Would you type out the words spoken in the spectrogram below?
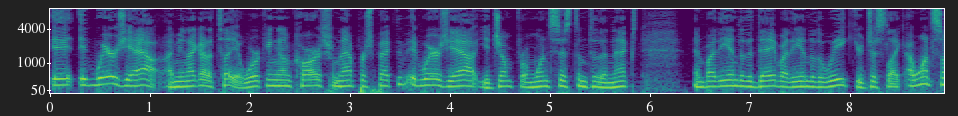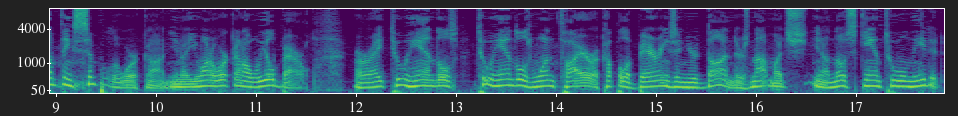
It, it wears you out. I mean, I got to tell you, working on cars from that perspective, it wears you out. You jump from one system to the next, and by the end of the day, by the end of the week, you're just like, I want something simple to work on. You know, you want to work on a wheelbarrow, all right? Two handles, two handles, one tire, a couple of bearings, and you're done. There's not much, you know, no scan tool needed.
